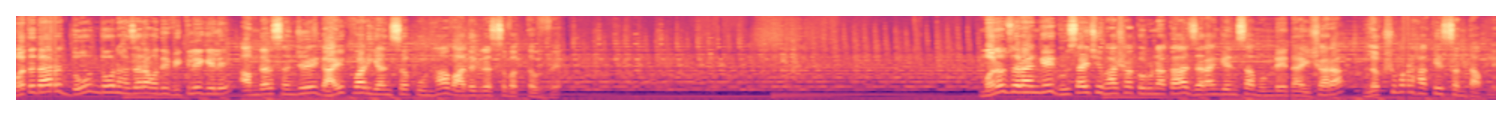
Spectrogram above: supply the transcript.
मतदार दोन दोन हजारामध्ये विकले गेले. आमदार संजय गायकवाड यांचं पुन्हा वादग्रस्त वक्तव्य. मनोज जरांगे घुसायची भाषा करू नका जरांगेंचा मुंडेंना इशारा लक्ष्मण हाके संतापले.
